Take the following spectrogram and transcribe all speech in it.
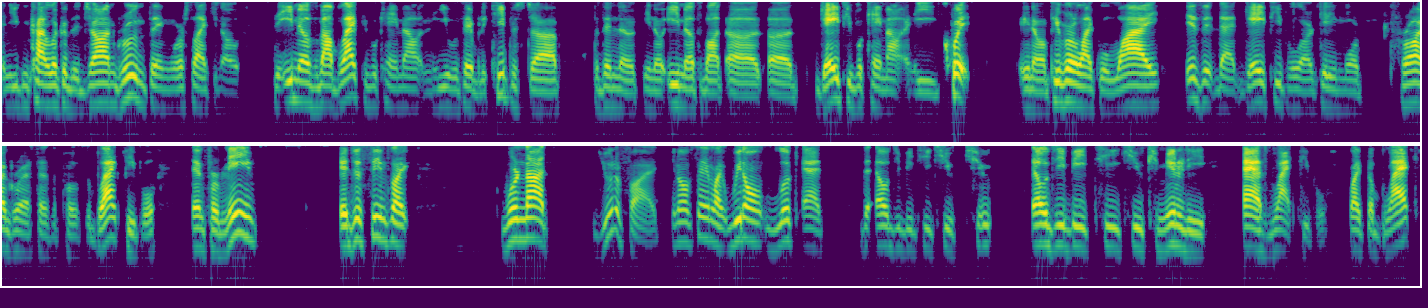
and you can kind of look at the Jon Gruden thing where it's like you know the emails about black people came out and he was able to keep his job but then the you know emails about uh, uh, gay people came out and he quit. You know, people are like, well, why is it that gay people are getting more progress as opposed to black people? And for me, it just seems like we're not unified. You know what I'm saying? Like we don't look at the LGBTQ LGBTQ community as black people. Like the black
